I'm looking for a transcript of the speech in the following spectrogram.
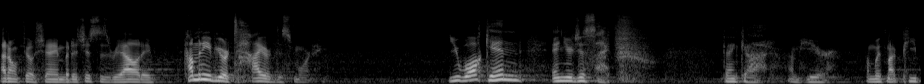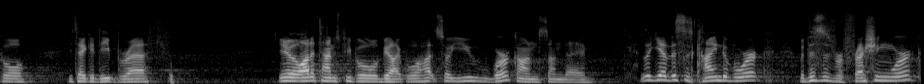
I don't feel shame, but it's just as reality. How many of you are tired this morning? You walk in and you're just like, thank God, I'm here. I'm with my people. You take a deep breath. You know, a lot of times people will be like, well, how, so you work on Sunday. It's like, yeah, this is kind of work, but this is refreshing work,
